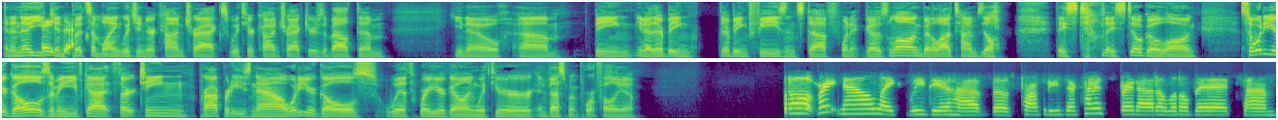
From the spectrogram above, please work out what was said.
And I know you exactly. can put some language in your contracts with your contractors about them, you know, um, being you know they're being they're being fees and stuff when it goes long, but a lot of times they'll they still they still go long. So, what are your goals? I mean, you've got 13 properties now. What are your goals with where you're going with your investment portfolio? Well, right now, like we do have those properties, they're kind of spread out a little bit. Um,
